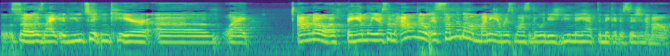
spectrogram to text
so it's like if you taking care of like I don't know, a family or something. I don't know. It's something about money and responsibilities you may have to make a decision about.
